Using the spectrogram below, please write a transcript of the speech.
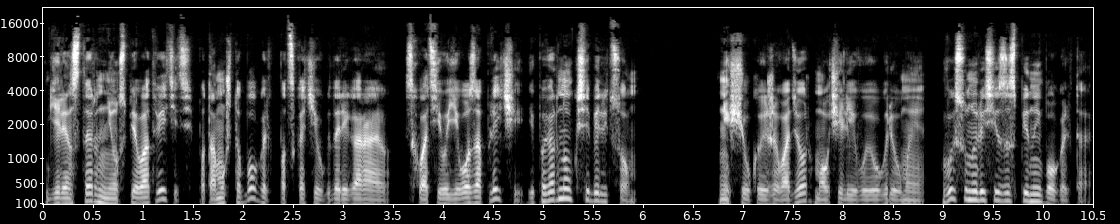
Геленстерн не успел ответить, потому что Богольд подскочил к Доригораю, схватил его за плечи и повернул к себе лицом. Нищука и живодер, молчаливые и угрюмые, высунулись из-за спины Богольта.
